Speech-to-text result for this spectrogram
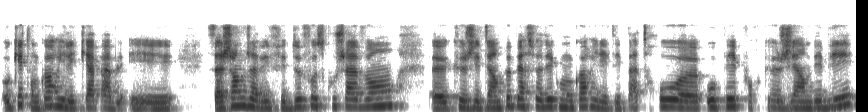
ok, ton corps il est capable. Et sachant que j'avais fait deux fausses couches avant, euh, que j'étais un peu persuadée que mon corps il n'était pas trop euh, op pour que j'ai un bébé,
